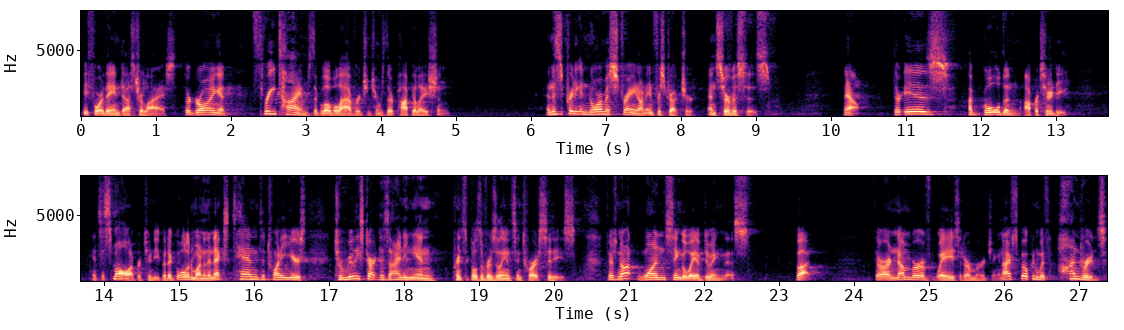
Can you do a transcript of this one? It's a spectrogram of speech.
before they industrialize. They're growing at three times the global average in terms of their population. And this is creating enormous strain on infrastructure and services. Now, there is a golden opportunity it's a small opportunity, but a golden one in the next 10 to 20 years to really start designing in principles of resilience into our cities. There's not one single way of doing this, but there are a number of ways that are emerging. And I've spoken with hundreds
